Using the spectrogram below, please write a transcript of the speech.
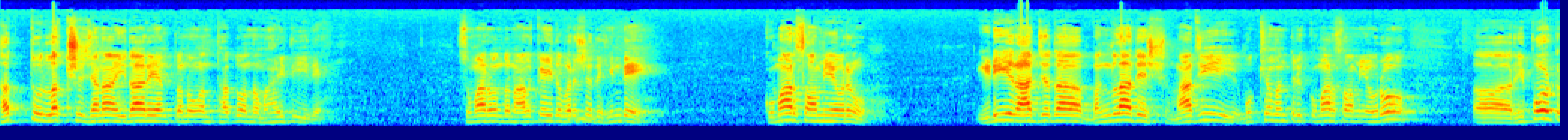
ಹತ್ತು ಲಕ್ಷ ಜನ ಇದ್ದಾರೆ ಅಂತನ್ನುವಂಥದ್ದು ಒಂದು ಮಾಹಿತಿ ಇದೆ. ಸುಮಾರು ಒಂದು ನಾಲ್ಕೈದು ವರ್ಷದ ಹಿಂದೆ ಕುಮಾರಸ್ವಾಮಿಯವರು ಇಡೀ ರಾಜ್ಯದ ಬಾಂಗ್ಲಾದೇಶ್ ಮಾಜಿ ಮುಖ್ಯಮಂತ್ರಿ ಕುಮಾರಸ್ವಾಮಿಯವರು ರಿಪೋರ್ಟ್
